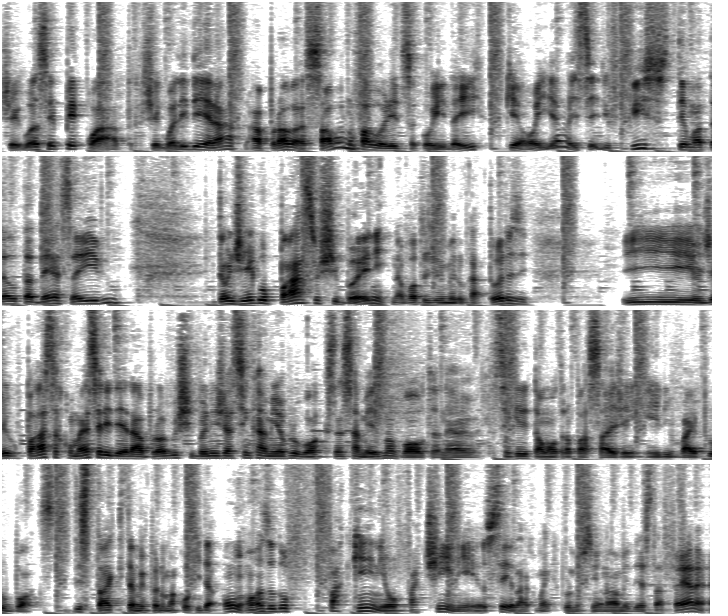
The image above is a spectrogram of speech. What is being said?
Chegou a CP4. Chegou a liderar a prova. Salva no favorito essa corrida aí. Porque, olha, vai ser difícil ter uma delta dessa aí, viu? Então Diego passa o Shibane na volta de número 14 e o Diego passa, começa a liderar a prova e o Shibane já se encaminha para o box nessa mesma volta, né? Assim que ele toma a ultrapassagem, ele vai para o box. Destaque também para uma corrida honrosa do Facchini ou Fatini, eu sei lá como é que pronuncia o nome desta fera.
